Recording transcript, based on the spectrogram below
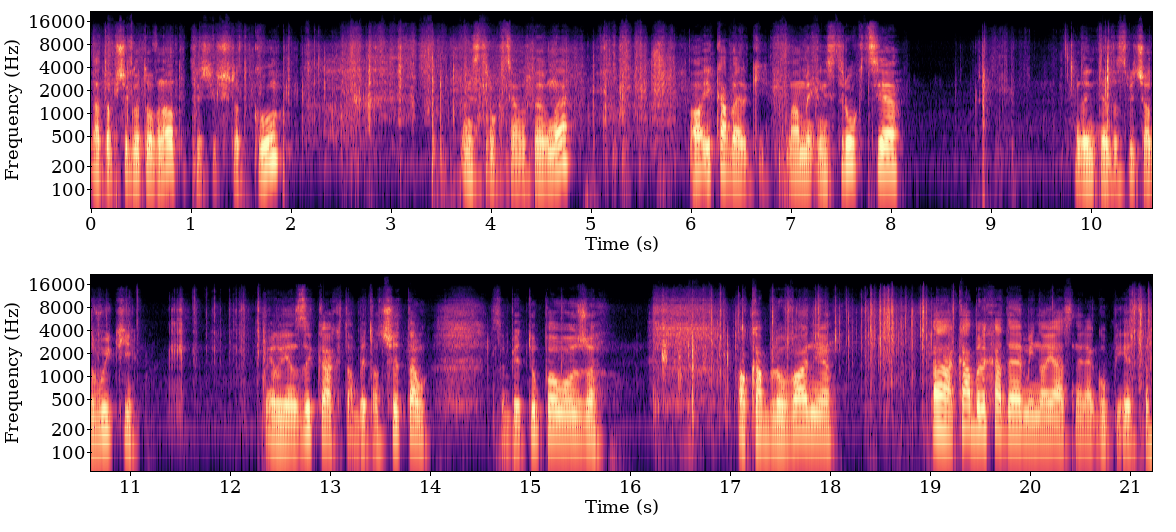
na to przygotowany. O, tu coś jest w środku. Instrukcja zapewne. O, i kabelki. Mamy instrukcję do Nintendo Switcha dwójki w wielu językach, to by to czytał. Sobie tu położę. Okablowanie. A, kabel HDMI, no jasne, ja głupi jestem.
